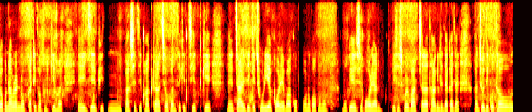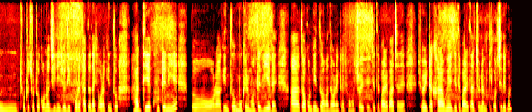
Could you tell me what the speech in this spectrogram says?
যখন আমরা নখ কাটি তখন কি হয়, এই যে পাশে যে ফাঁকটা আছে ওখান থেকে চেটকে চারিদিকে ছড়িয়ে পড়ে বা কখনো কখনো মুখে এসে পড়ে। আর বিশেষ করে বাচ্চারা থাকলে দেখা যায়, আর যদি কোথাও ছোট ছোট কোনো জিনিস যদি পড়ে থাকতে দেখে, ওরা কিন্তু হাত দিয়ে খুঁটে নিয়ে তো ওরা কিন্তু মুখের মধ্যে দিয়ে দেয়। আর তখন কিন্তু আমাদের অনেকটা সমস্যা হতে যেতে পারে বাচ্চাদের শরীরটা খারাপ হয়ে যেতে পারে। তার জন্য আমি কী করছি দেখুন,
